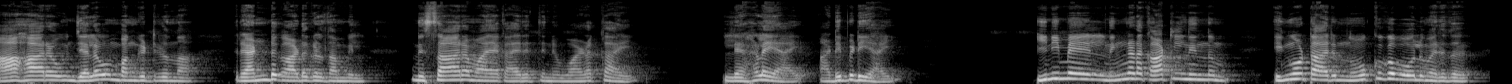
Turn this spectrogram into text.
ആഹാരവും ജലവും പങ്കിട്ടിരുന്ന രണ്ട് കാടുകൾ തമ്മിൽ നിസ്സാരമായ കാര്യത്തിന് വഴക്കായി ലഹളയായി അടിപിടിയായി. ഇനിമേൽ നിങ്ങളുടെ കാട്ടിൽ നിന്നും ഇങ്ങോട്ടാരും നോക്കുക പോലും അരുത്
